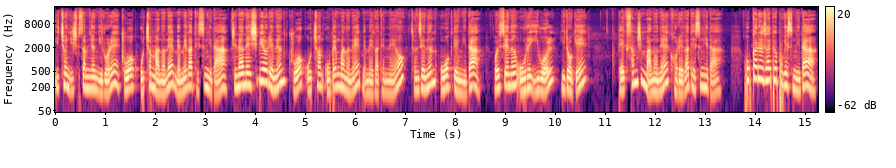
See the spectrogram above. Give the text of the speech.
2023년 1월에 9억 5천만 원에 매매가 됐습니다. 지난해 12월에는 9억 5천 5백만 원에 매매가 됐네요. 전세는 5억대입니다. 월세는 올해 2월 1억에 130만 원에 거래가 됐습니다. 호가를 살펴보겠습니다.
